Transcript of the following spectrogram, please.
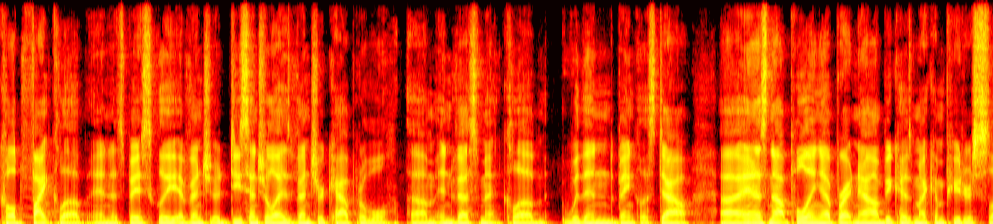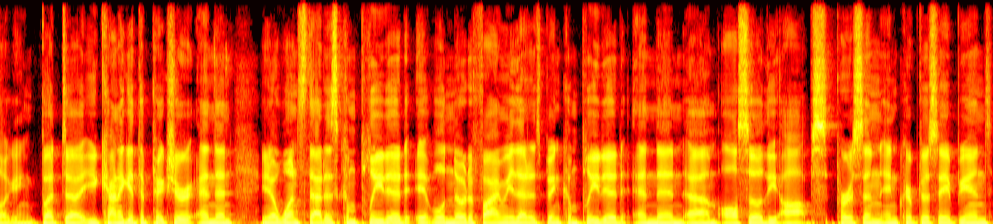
called Fight Club, and it's basically a venture, a decentralized venture capital um, investment club within the Bankless DAO. Uh, and it's not pulling up right now because my computer's slugging. But uh, you kind of get the picture, and then you know once that is completed, it will notify me that it's been completed, and then um, also the ops person in Crypto Sapiens,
